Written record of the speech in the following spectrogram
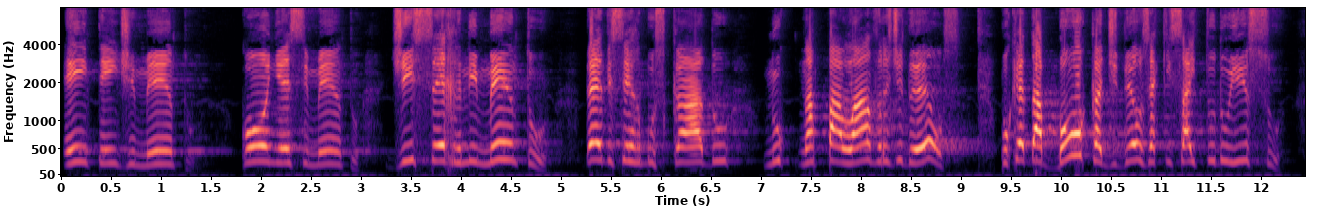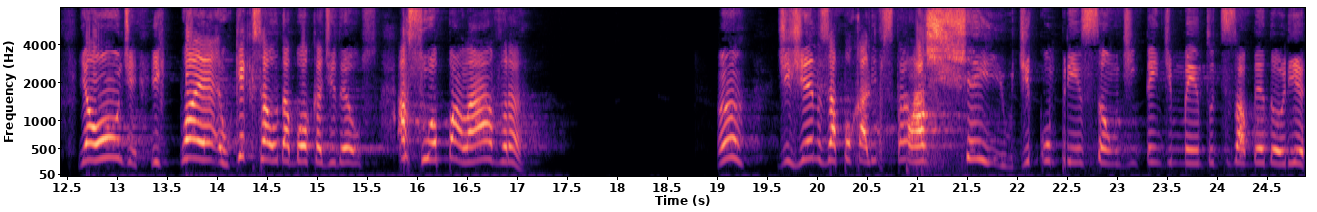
entendimento, conhecimento, discernimento deve ser buscado no, na palavra de Deus, porque da boca de Deus é que sai tudo isso. E aonde? E qual é? O que que saiu da boca de Deus? A sua palavra. Hã? De Gênesis Apocalipse está lá cheio de compreensão, de entendimento, de sabedoria,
